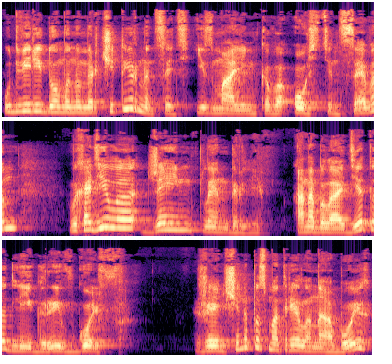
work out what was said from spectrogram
У двери дома номер 14 из маленького Остин-7 выходила Джейн Плендерли. Она была одета для игры в гольф. Женщина посмотрела на обоих,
